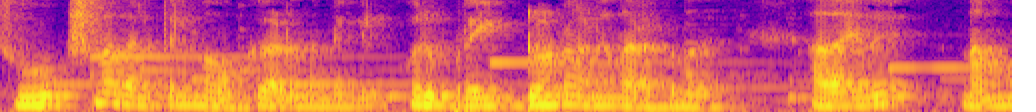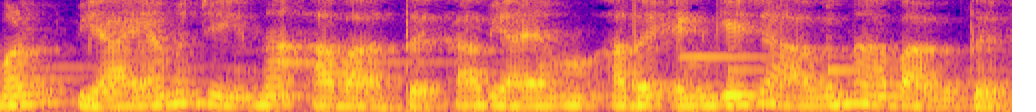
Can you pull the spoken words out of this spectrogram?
സൂക്ഷ്മതലത്തിൽ നോക്കുകയാണെന്നുണ്ടെങ്കിൽ ഒരു ബ്രേക്ക് ഡൗൺ ആണ് നടക്കുന്നത്. അതായത് നമ്മൾ വ്യായാമം ചെയ്യുന്ന ആ ഭാഗത്ത് ആ വ്യായാമം അത് എൻഗേജ് ആകുന്ന ആ ഭാഗത്ത്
